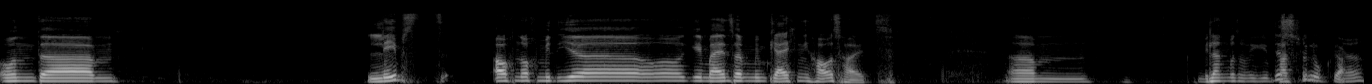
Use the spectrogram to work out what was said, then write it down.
und ähm, lebst auch noch mit ihr gemeinsam im gleichen Haushalt. Ähm, wie lange muss man? Das ist genug, ja.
